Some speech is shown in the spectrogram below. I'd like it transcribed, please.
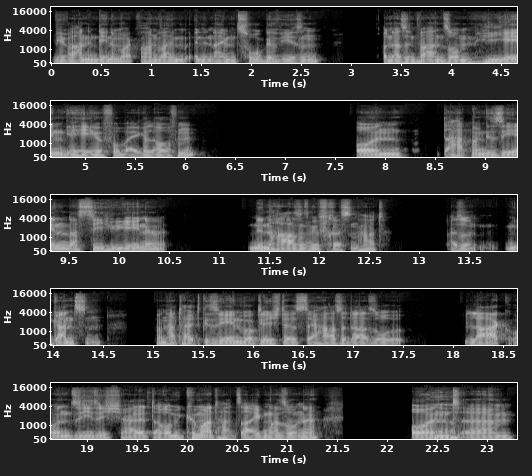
wir waren in Dänemark, waren wir im, in einem Zoo gewesen und da sind wir an so einem Hyänengehege vorbeigelaufen. Und da hat man gesehen, dass die Hyäne einen Hasen gefressen hat. Also einen ganzen. Man hat halt gesehen, wirklich, dass der Hase da so lag und sie sich halt darum gekümmert hat, sag ich mal so, ne? Und ähm,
